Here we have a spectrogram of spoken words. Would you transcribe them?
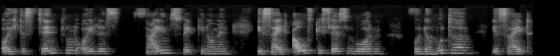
euch das Zentrum eures Seins weggenommen. Ihr seid aufgefressen worden von der Mutter. Ihr seid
